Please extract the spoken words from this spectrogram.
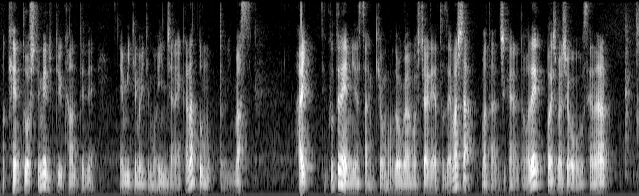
まあ、検討してみるという観点で見てみてもいいんじゃないかなと思っております。はい。ということで皆さん今日も動画をご視聴ありがとうございました。また次回の動画でお会いしましょう。さよなら。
